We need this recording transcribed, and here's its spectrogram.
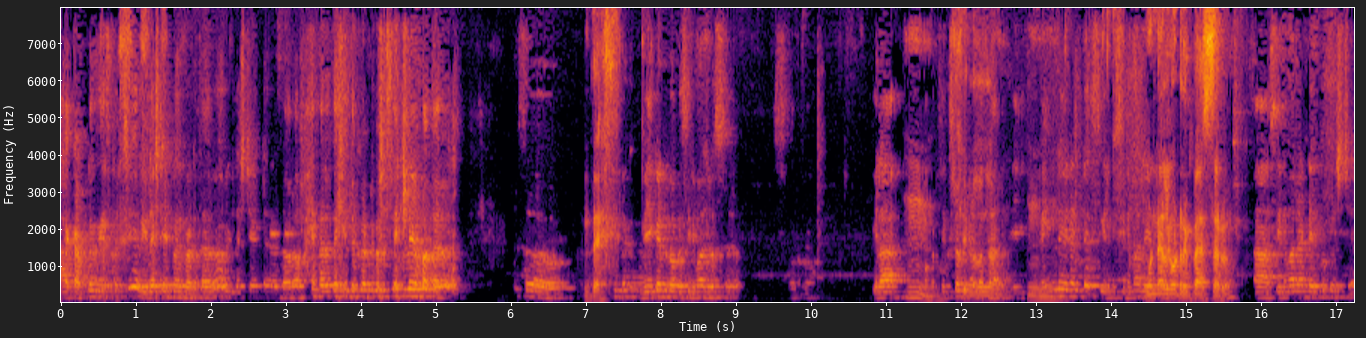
ఆ కట్నం తీసుకొచ్చి రియల్ ఎస్టేట్ మీద పెడతారు. రియల్ ఎస్టేట్ డెవలప్ అయిన తర్వాత ఇల్లు కట్టుకుని సెటిల్ అయిపోతారు. సో అంతే. వీకెండ్ ఒక సినిమా చూస్తారు. ఇలా. మెయిన్ ఏంటంటే సినిమా మూడు నెలలు కూడా ట్రిప్ వేస్తారు. సినిమాలు అంటే ఎక్కువ ఇస్తే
